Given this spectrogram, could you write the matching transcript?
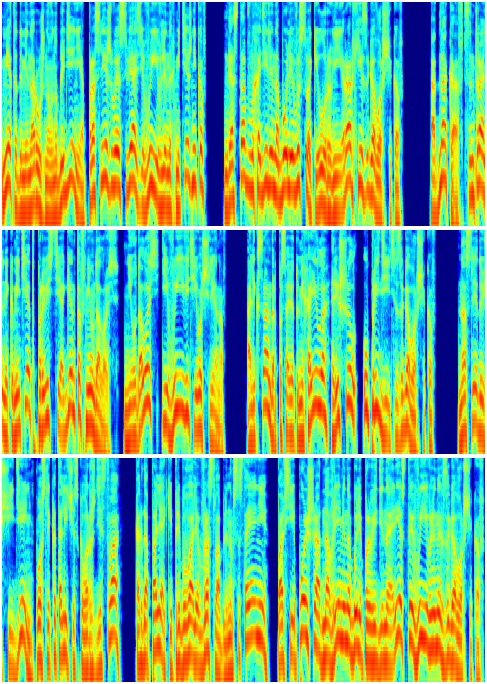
Методами наружного наблюдения, прослеживая связи выявленных мятежников, Гастап выходили на более высокие уровни иерархии заговорщиков. Однако в Центральный комитет провести агентов не удалось. Не удалось и выявить его членов. Александр по совету Михаила решил упредить заговорщиков. На следующий день после католического Рождества, когда поляки пребывали в расслабленном состоянии, по всей Польше одновременно были проведены аресты выявленных заговорщиков.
